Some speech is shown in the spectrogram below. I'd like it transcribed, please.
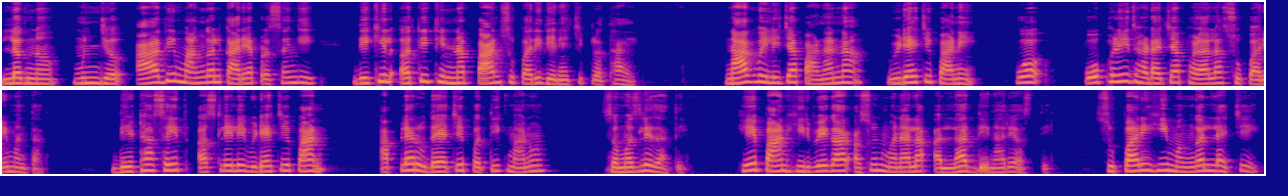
लग्न मुंज आदी मांगल कार्याप्रसंगी देखील अतिथींना पान सुपारी देण्याची प्रथा आहे. नागवेलीच्या पानांना विड्याची पाने व पोफळी झाडाच्या फळाला सुपारी म्हणतात. देठासहित असलेले विड्याचे पान आपल्या हृदयाचे प्रतीक मानून समजले जाते. हे पान हिरवेगार असून मनाला आल्हाद देणारे असते. सुपारी ही मंगल्याचे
